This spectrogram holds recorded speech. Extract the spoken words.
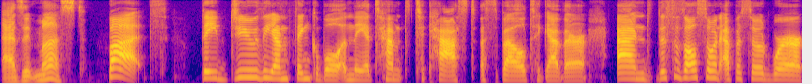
as it must. but they do the unthinkable and they attempt to cast a spell together. And this is also an episode where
